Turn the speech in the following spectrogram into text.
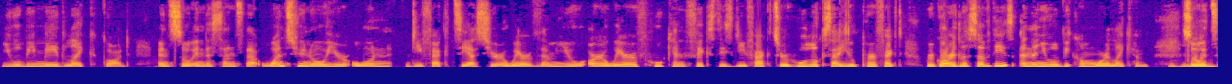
you will be made like God. And so, in the sense that once you know your own defects, yes, you're aware of them, you are aware of who can fix these defects or who looks at you perfect regardless of these, and then you will become more like Him. Mm-hmm. So, it's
